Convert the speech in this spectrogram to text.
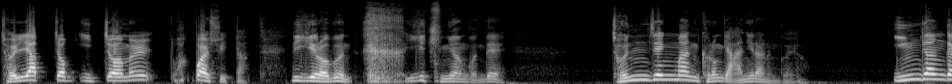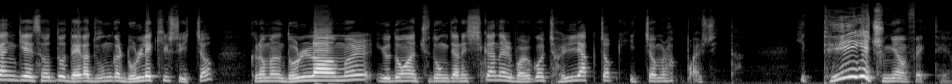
전략적 이점을 확보할 수 있다. 근데 이게 여러분, 이게 중요한 건데 전쟁만 그런 게 아니라는 거예요. 인간관계에서도 내가 누군가를 놀래킬 수 있죠. 그러면 놀라움을 유동한 주동자는 시간을 벌고 전략적 이점을 확보할 수 있다. 이게 되게 중요한 팩트예요.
